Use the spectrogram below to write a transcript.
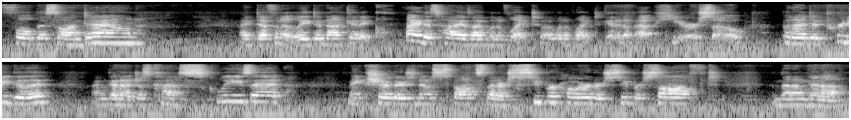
Fold this on down. I definitely did not get it quite as high as I would have liked to. I would have liked to get it about here or so, but I did pretty good. I'm gonna just kind of squeeze it, make sure there's no spots that are super hard or super soft, and then I'm gonna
